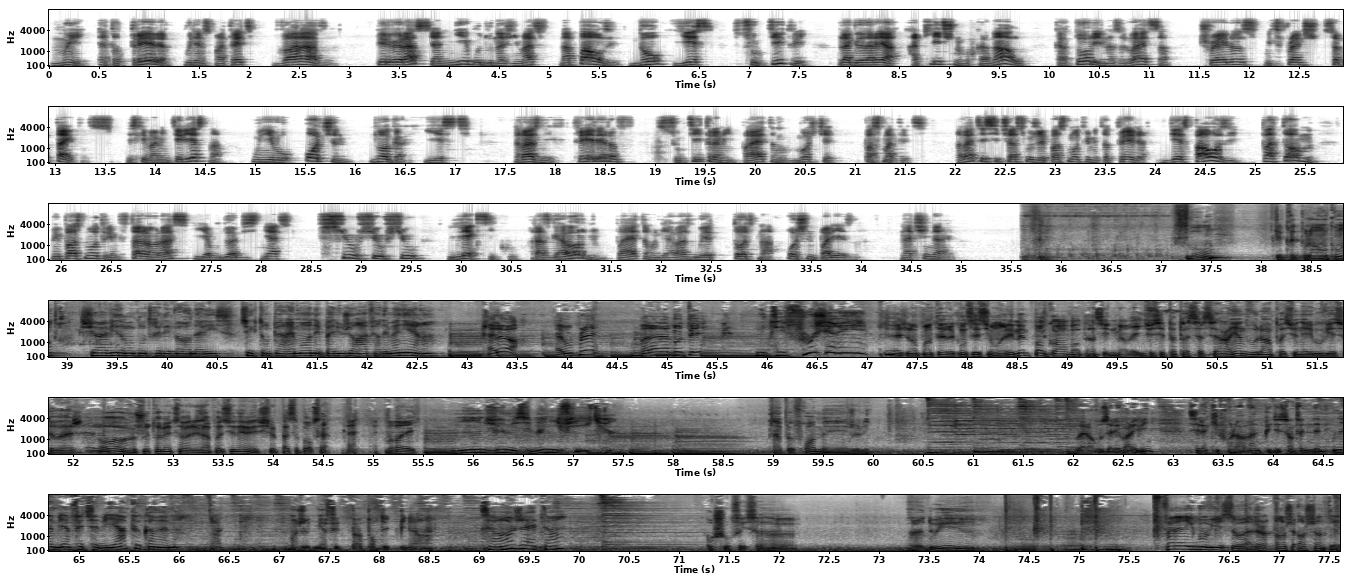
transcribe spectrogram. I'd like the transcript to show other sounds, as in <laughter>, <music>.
Мы этот трейлер будем смотреть два раза. Первый раз я не буду нажимать на паузы, но есть субтитры благодаря отличному каналу, который называется Trailers with French Subtitles. Если вам интересно, у него очень много есть разных трейлеров, с субтитрами, поэтому можете посмотреть. Давайте сейчас уже посмотрим этот трейлер без паузы. Потом мы посмотрим второй раз, и я буду объяснять всю-всю-всю лексику разговорную, поэтому для вас будет точно очень полезно. Начинаем. Bon, t'es prête pour la rencontre Je suis ravie de rencontrer les parents d'Alice. Tu sais que ton père et moi, on n'est pas du genre à faire des manières, hein. Alors, elle vous plaît Voilà la beauté. Mais t'es fou, chérie Eh, Je l'ai empruntée à la concession. Elle est même pas encore en vente. hein, C'est une merveille. Tu sais, papa, ça sert à rien de vouloir impressionner les bouviers sauvages. Oh, je sais très bien que ça va les impressionner, mais je fais pas ça pour ça. <laughs> Bon, allez. Mon Dieu, mais c'est magnifique. Un peu froid, mais joli. Bah alors vous allez voir les vignes, c'est là qu'ils font leur vin depuis des centaines d'années. On a bien fait de s'habiller un peu quand même. Ouais. Moi, j'ai bien fait de pas apporter de pinard. Hein. Ça en jette, hein Pour chauffer ça, euh, à la douille. hein. Frédéric Bouvier Sauvage, en- enchanté.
